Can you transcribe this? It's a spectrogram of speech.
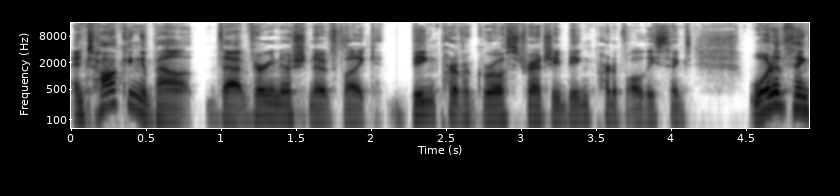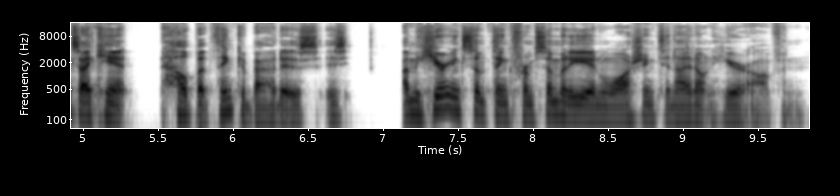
And talking about that very notion of like being part of a growth strategy, being part of all these things, one of the things I can't help but think about is is I'm hearing something from somebody in Washington I don't hear often.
